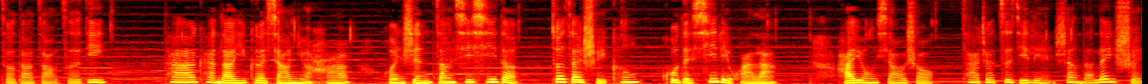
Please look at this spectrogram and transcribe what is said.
走到沼泽地。他看到一个小女孩，浑身脏兮兮的，坐在水坑，哭得稀里哗啦，还用小手擦着自己脸上的泪水。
